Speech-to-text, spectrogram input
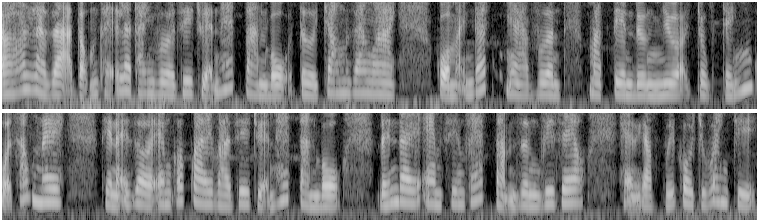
Đó là dạ tổng thể là Thanh vừa di chuyển hết toàn bộ từ trong ra ngoài của mảnh đất nhà vườn mặt tiền đường nhựa trục chính của Sóc Nê. Thì nãy giờ em có quay và di chuyển hết toàn bộ. Đến đây em xin phép tạm dừng video. Hẹn gặp quý cô chú anh chị,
